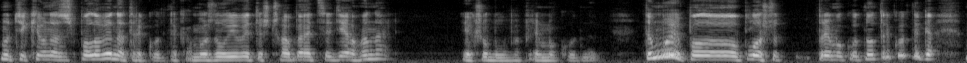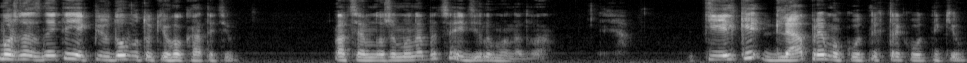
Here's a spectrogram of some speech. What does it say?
Ну, тільки у нас ж половина трикутника. Можна уявити, що АБ це діагональ, якщо був би прямокутник. Тому і по площу прямокутного трикутника можна знайти як півдобуток його катетів. А це множимо на BC і ділимо на 2. Тільки для прямокутних трикутників.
